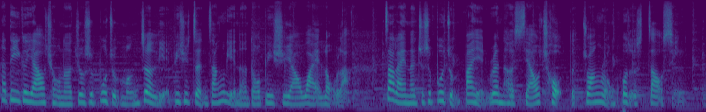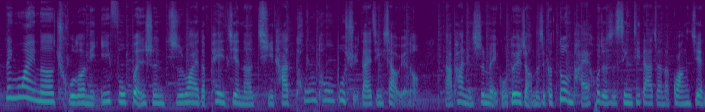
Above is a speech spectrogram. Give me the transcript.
那第一个要求呢，就是不准蒙着脸，必须整张脸呢都必须要外露啦。再来呢，就是不准扮演任何小丑的妆容或者是造型。另外呢，除了你衣服本身之外的配件呢，其他通通不许带进校园哦。哪怕你是美国队长的这个盾牌，或者是星际大战的光剑，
